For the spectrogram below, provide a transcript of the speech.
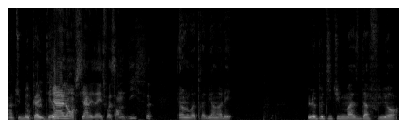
un tube de Donc, qualité. Bien l'ancien, les années 70. Et on le voit très bien, allez. Le petit tube Mazda Fluor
